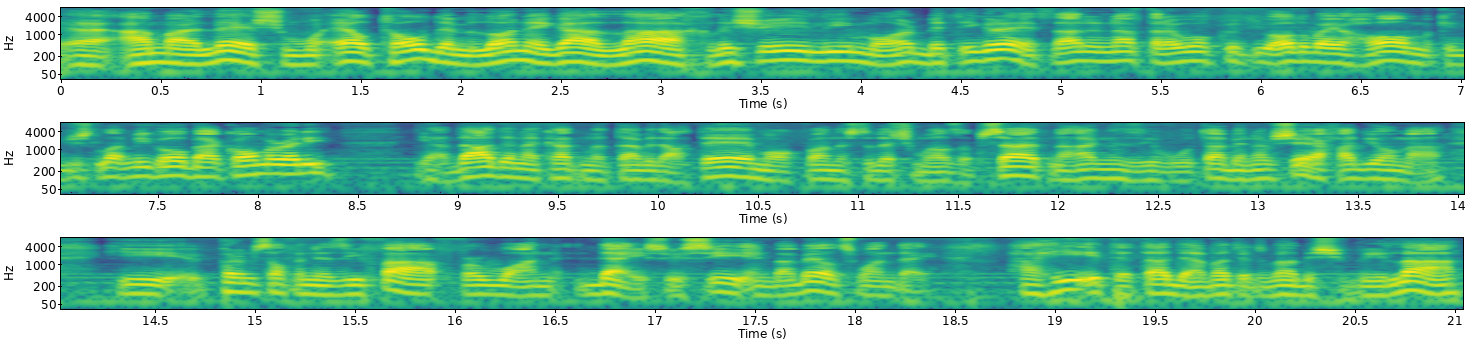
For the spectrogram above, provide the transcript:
uh, Amar Le Shmuel told him, Lo nega lach limor betigre. It's not enough that I walk with you all the way home. Can you just let me go back home already? Yadad and Akat Matabidate, Mokva understood that Shmuel's upset. Nahag Zivuta ben Had Yoma. He put himself in a zifa for one day. So you see, in Babel, it's one day. Hahi iteta deabatetva bishvila.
